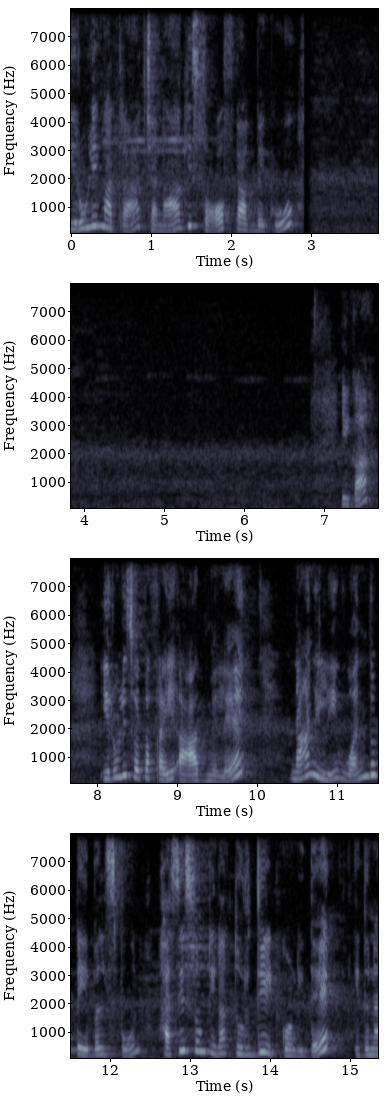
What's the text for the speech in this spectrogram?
ಈರುಳ್ಳಿ ಮಾತ್ರ ಚೆನ್ನಾಗಿ ಸಾಫ್ಟ್ ಆಗಬೇಕು. ಈಗ ಈರುಳ್ಳಿ ಸ್ವಲ್ಪ ಫ್ರೈ ಆದಮೇಲೆ ನಾನಿಲ್ಲಿ ಒಂದು ಟೇಬಲ್ ಸ್ಪೂನ್ ಹಸಿ ಶುಂಠಿನ ತುರ್ದಿ ಇಟ್ಕೊಂಡಿದ್ದೆ. ಇದನ್ನು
